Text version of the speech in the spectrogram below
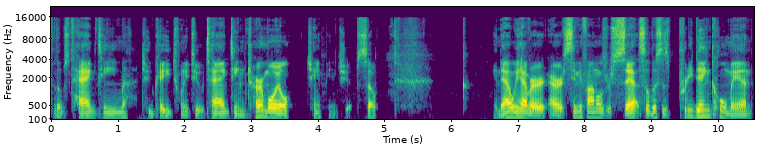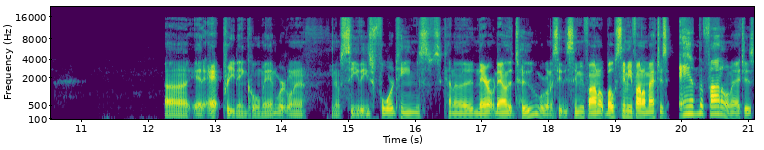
to those tag team 2K22 tag team turmoil championships. So, and now we have our, our semifinals are set. So this is pretty dang cool, man. Uh, and at pretty dang cool, man, we're to you know, see these four teams kind of narrow it down to two. We're going to see the semifinal, both semifinal matches and the final matches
